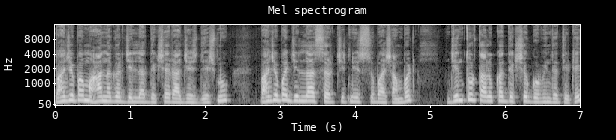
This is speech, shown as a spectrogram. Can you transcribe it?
भाजपा महानगर जिल्हाध्यक्ष राजेश देशमुख भाजपा जिल्हा सरचिटणीस सुभाष आंबट जिंतूर तालुकाध्यक्ष गोविंद तिठे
